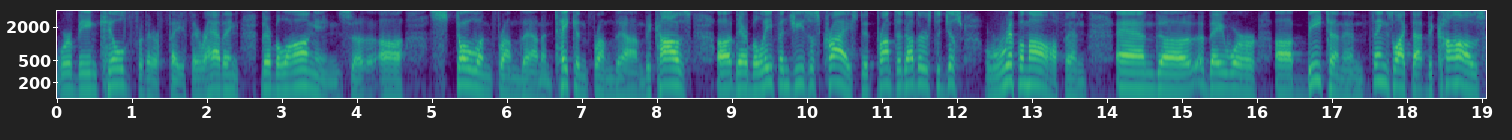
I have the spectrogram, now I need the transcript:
were being killed for their faith. They were having their belongings uh, uh, stolen from them and taken from them because uh, their belief in Jesus Christ. It prompted others to just rip them off, and and uh, they were uh, beaten and things like that because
